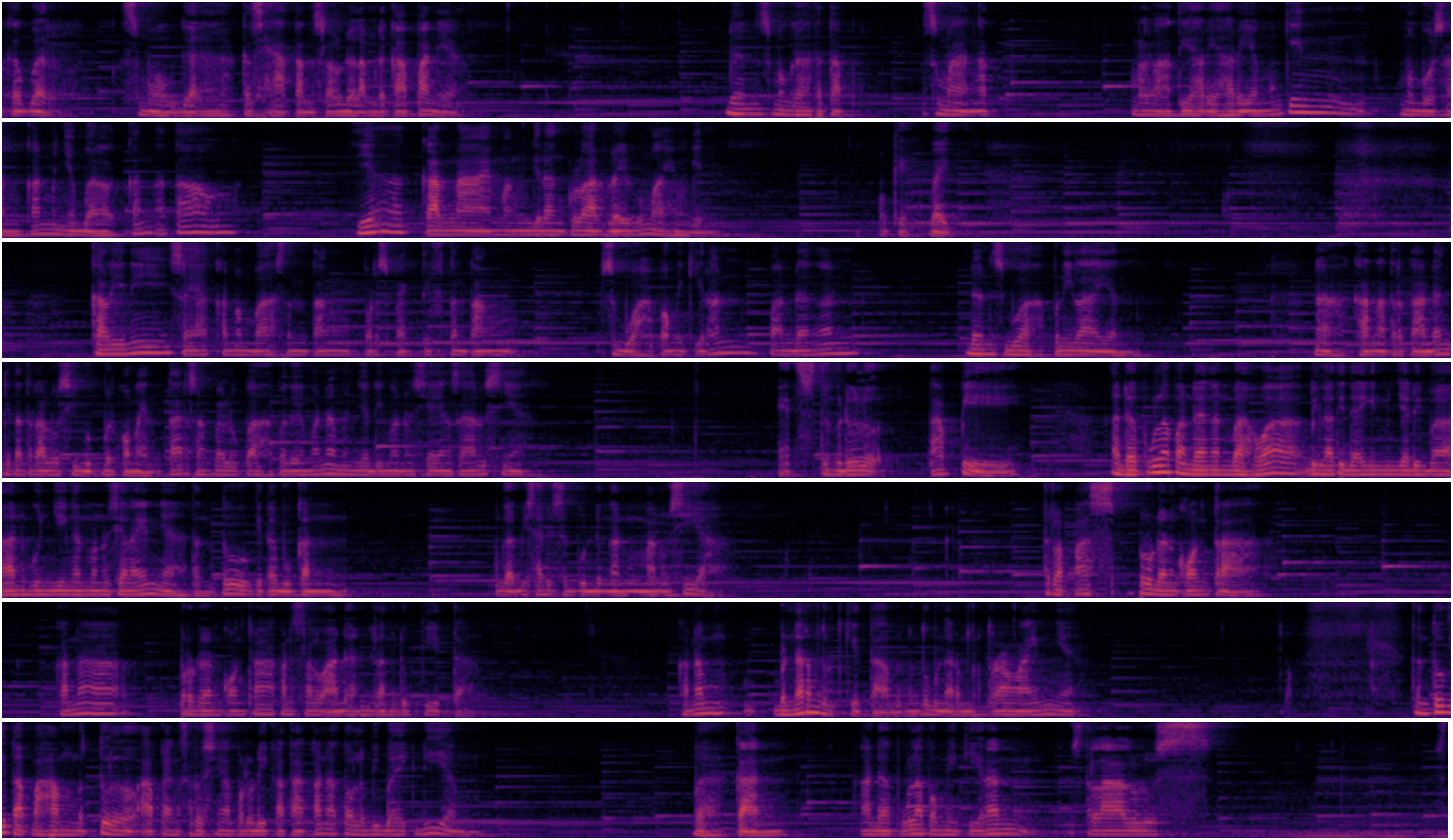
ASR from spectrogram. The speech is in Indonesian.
kabar? Semoga kesehatan selalu dalam dekapan ya. Dan semoga tetap semangat melewati hari-hari yang mungkin membosankan, menyebalkan atau ya karena emang jarang keluar dari rumah ya mungkin. Oke, baik. Kali ini saya akan membahas tentang perspektif tentang sebuah pemikiran, pandangan, dan sebuah penilaian. Nah, karena terkadang kita terlalu sibuk berkomentar sampai lupa bagaimana menjadi manusia yang seharusnya. Eits, tunggu dulu. Tapi, ada pula pandangan bahwa bila tidak ingin menjadi bahan gunjingan manusia lainnya, tentu kita bukan nggak bisa disebut dengan manusia. Terlepas pro dan kontra, karena pro dan kontra akan selalu ada dalam hidup kita. Karena benar menurut kita belum tentu benar menurut orang lainnya. Tentu kita paham betul apa yang seharusnya perlu dikatakan atau lebih baik diam. Bahkan ada pula pemikiran setelah lulus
